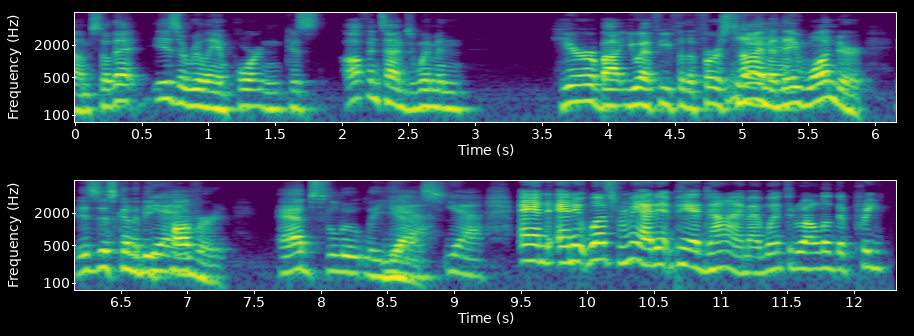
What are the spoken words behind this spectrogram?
Um, so that is a really important because oftentimes women hear about UFE for the first time Yeah. and they wonder, is this going to be covered? Absolutely yes. Yeah, yeah. And and it was for me. I didn't pay a dime. I went through all of the pre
